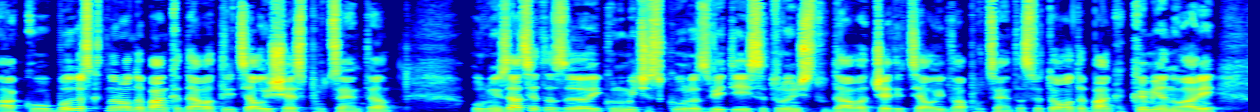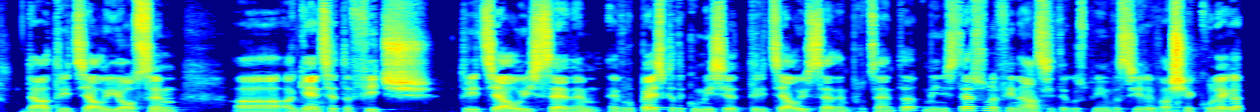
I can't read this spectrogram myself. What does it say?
Ако Българската народна банка дава 3,6%, Организацията за економическо развитие и сътрудничество дава 4,2%, Световната банка към януари дава 3,8%, агенцията Fitch 3,7%, Европейската комисия 3,7%, Министерство на финансите, господин Василев, вашия колега,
